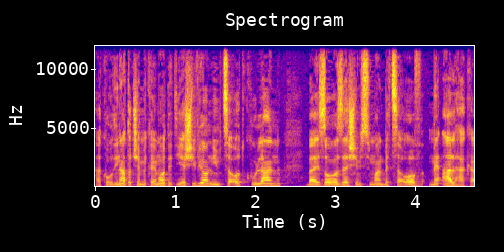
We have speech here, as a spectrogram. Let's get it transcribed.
הקורדינטות שמקיימות את אי השוויון נמצאות כולן באזור הזה שמסומן בצהוב, מעל הקו.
